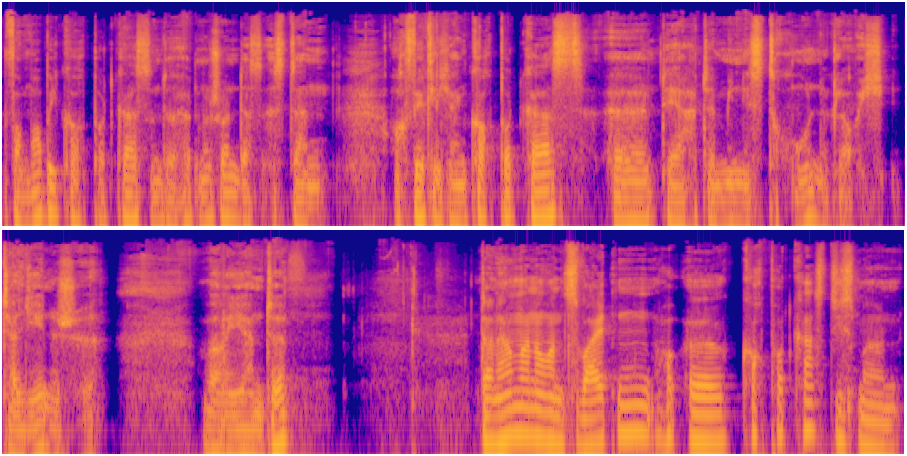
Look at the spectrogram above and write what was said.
vom Hobbykoch-Podcast und da hört man schon, das ist dann auch wirklich ein Koch-Podcast. Äh, der hatte Minestrone, glaube ich, italienische Variante. Dann haben wir noch einen zweiten äh, Koch-Podcast, diesmal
